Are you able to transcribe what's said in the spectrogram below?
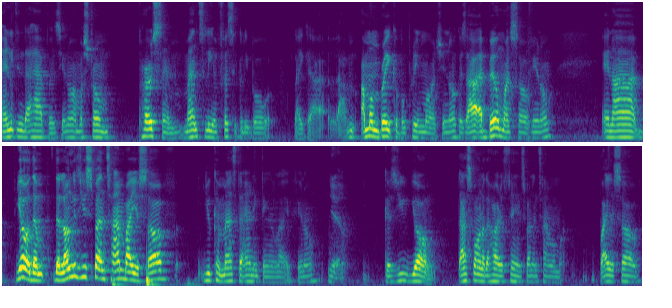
anything that happens. You know, I'm a strong person, mentally and physically, bro. Like I, I'm, I'm unbreakable, pretty much. You know, because I, I built myself. You know, And I, yo, the the longest you spend time by yourself, you can master anything in life. You know, Yeah. Because you yo, that's one of the hardest things, spending time on my, by yourself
